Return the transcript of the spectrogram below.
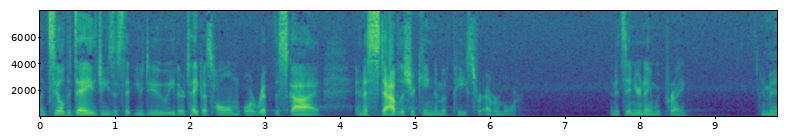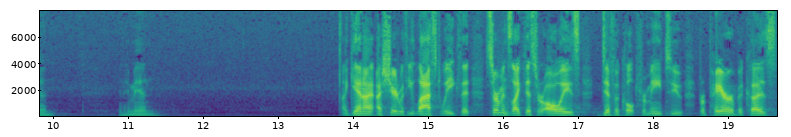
until the day, Jesus, that you do either take us home or rip the sky and establish your kingdom of peace forevermore. And it's in your name we pray. Amen and amen. Again, I, I, shared with you last week that sermons like this are always difficult for me to prepare because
